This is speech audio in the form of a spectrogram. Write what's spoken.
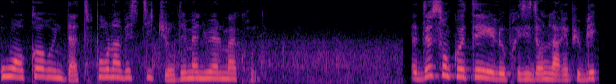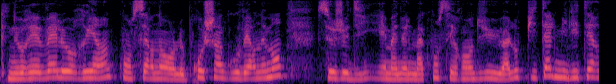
ou encore une date pour l'investiture d'Emmanuel Macron. De son côté, le président de la République ne révèle rien concernant le prochain gouvernement. Ce jeudi, Emmanuel Macron s'est rendu à l'hôpital militaire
